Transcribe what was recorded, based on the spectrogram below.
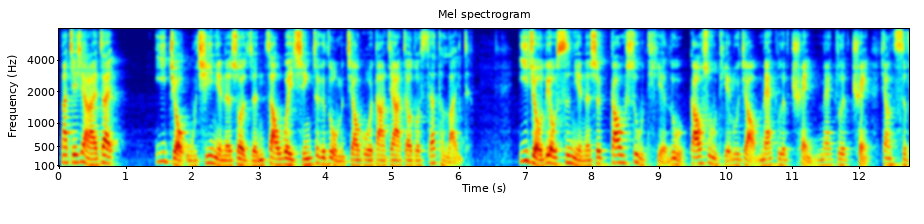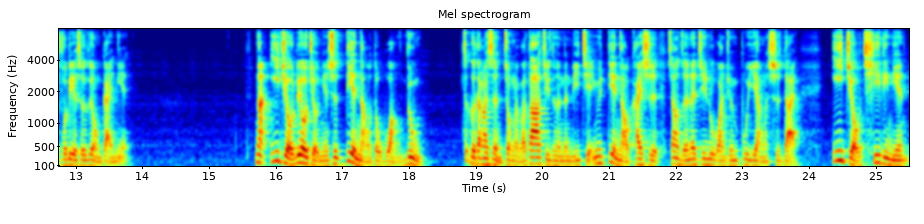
那接下来，在一九五七年的时候，人造卫星，这个字我们教过大家，叫做 satellite。一九六四年呢是高速铁路，高速铁路叫 maglev train，maglev train，像磁浮列车这种概念。那一九六九年是电脑的网路，这个大概是很重要吧？大家其实很能理解，因为电脑开始让人类进入完全不一样的时代。一九七零年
